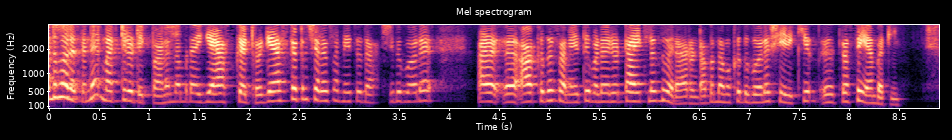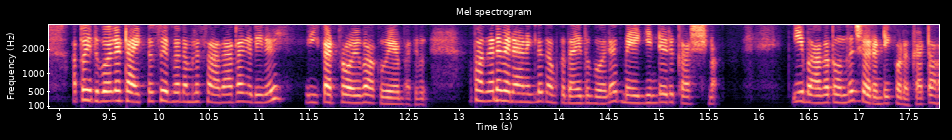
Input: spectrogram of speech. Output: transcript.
അതുപോലെ തന്നെ മറ്റൊരു ടിപ്പാണ് നമ്മുടെ ഗ്യാസ് കട്ടർ. ഗ്യാസ് കട്ടർ ചില സമയത്ത് ഇതാ ഇതുപോലെ ആക്കുന്ന സമയത്ത് ഇവിടെ ഒരു ടൈറ്റ്നസ് വരാറുണ്ട്. അപ്പം നമുക്ക് ഇതുപോലെ ശരിക്കും പ്രസ് ചെയ്യാൻ പറ്റില്ല. അപ്പോൾ ഇതുപോലെ ടൈറ്റ്നസ് വരുമ്പോൾ നമ്മൾ സാധാരണഗതിയിൽ ഈ കട്ടർ ഒഴിവാക്കുകയാണ് പതിവ്. അപ്പോൾ അങ്ങനെ വരാണെങ്കിൽ നമുക്ക് ഇതാ ഇതുപോലെ മേഗിന്റെ ഒരു കഷ്ണം ഈ ഭാഗത്തൊന്ന് ചുരണ്ടി കൊടുക്കാം കേട്ടോ.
